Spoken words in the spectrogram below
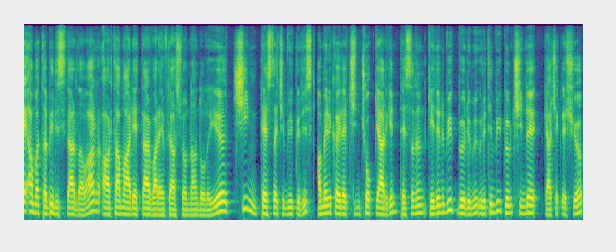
E ama tabii riskler de var. Artan maliyetler var enflasyondan dolayı. Çin Tesla için büyük bir risk. Amerika ile Çin çok gergin. Tesla'nın gelirinin büyük bölümü, üretim büyük bölümü Çin'de gerçekleşiyor.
